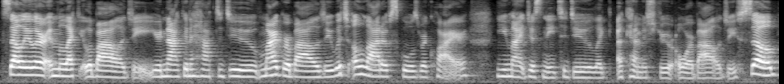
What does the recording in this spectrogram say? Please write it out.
cellular and molecular biology. You're not going to have to do microbiology, which a lot of schools require. You might just need to do like a chemistry or biology. So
